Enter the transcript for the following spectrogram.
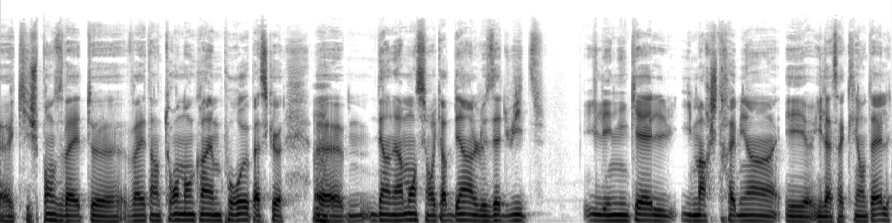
euh, qui je pense va être, euh, va être un tournant quand même pour eux, parce que euh, dernièrement, si on regarde bien, le Z8, il est nickel, il marche très bien et euh, il a sa clientèle.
